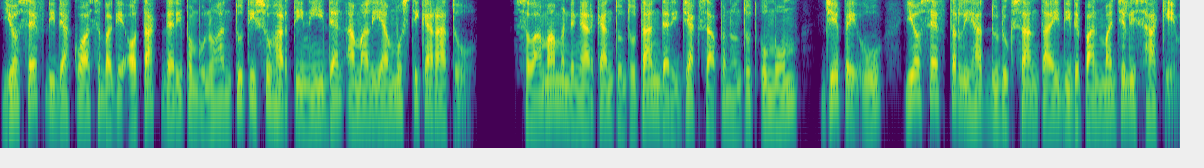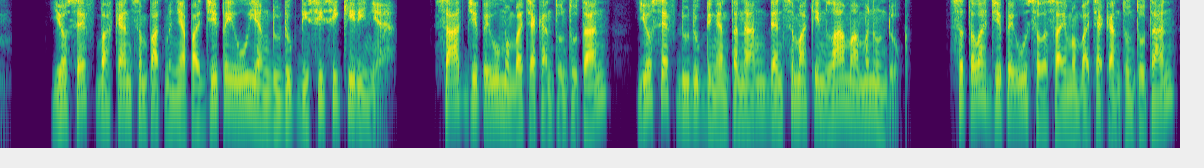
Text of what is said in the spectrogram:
Yosef didakwa sebagai otak dari pembunuhan Tuti Suhartini dan Amalia Mustika Ratu. Selama mendengarkan tuntutan dari Jaksa Penuntut Umum, JPU, Yosef terlihat duduk santai di depan majelis hakim. Yosef bahkan sempat menyapa JPU yang duduk di sisi kirinya. Saat JPU membacakan tuntutan, Yosef duduk dengan tenang dan semakin lama menunduk. Setelah JPU selesai membacakan tuntutan,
